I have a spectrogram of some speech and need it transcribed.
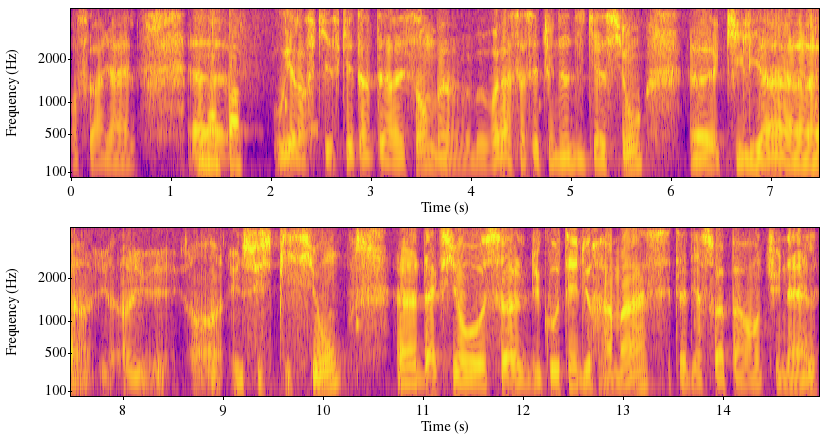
Bonsoir Yael. Bonsoir. Oui, alors ce qui est, intéressant, ben, ben voilà, ça c'est une indication euh, qu'il y a euh, une suspicion euh, d'action au sol du côté du Hamas, c'est-à-dire soit par en tunnel,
